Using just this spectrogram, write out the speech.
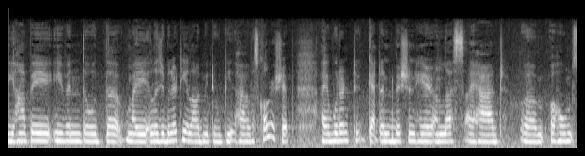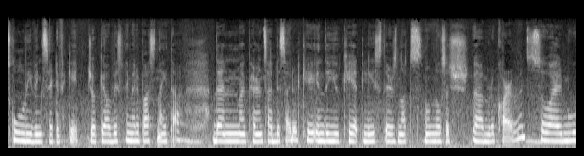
یہاں پہ even though the my eligibility allowed me to be have a scholarship I wouldn't get admission here unless I had home school leaving certificate جو کہ آبویسلی میرے پاس نہیں تھا then my parents are decided کہ in the U K at least there is not no such requirement so I move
